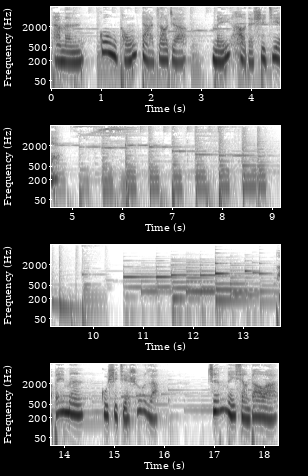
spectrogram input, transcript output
他们共同打造着美好的世界。宝贝们，故事结束了。真没想到啊，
